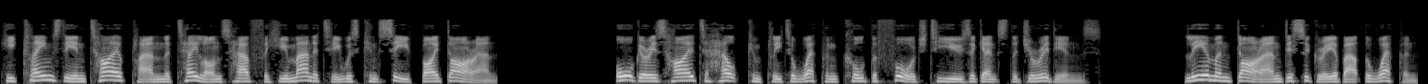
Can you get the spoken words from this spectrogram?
He claims the entire plan the Taelons have for humanity was conceived by Da'an. Augur is hired to help complete a weapon called the Forge to use against the Jaridians. Liam and Da'an disagree about the weapon.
